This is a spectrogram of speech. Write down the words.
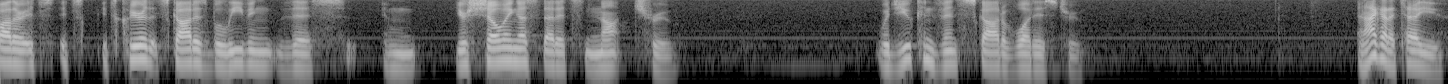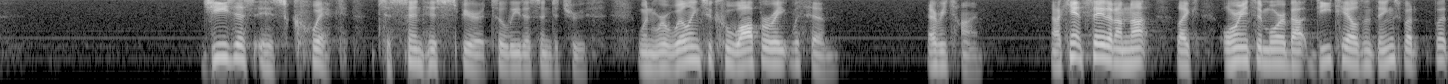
Father, it's, it's, it's clear that Scott is believing this, and you're showing us that it's not true. Would you convince Scott of what is true? And I got to tell you, Jesus is quick to send his spirit to lead us into truth when we're willing to cooperate with him every time. Now, I can't say that I'm not like oriented more about details and things, but, but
